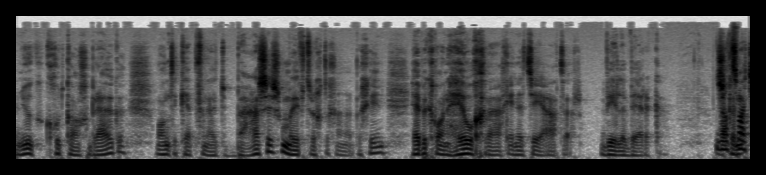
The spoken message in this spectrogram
nu ik het goed kan gebruiken. Want ik heb vanuit de basis, om even terug te gaan het begin... heb ik gewoon heel graag in het theater willen werken. Dus dat is ik wat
